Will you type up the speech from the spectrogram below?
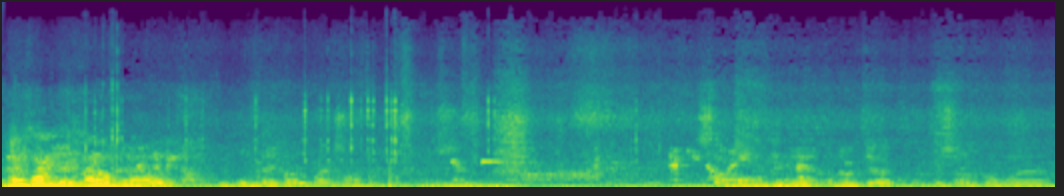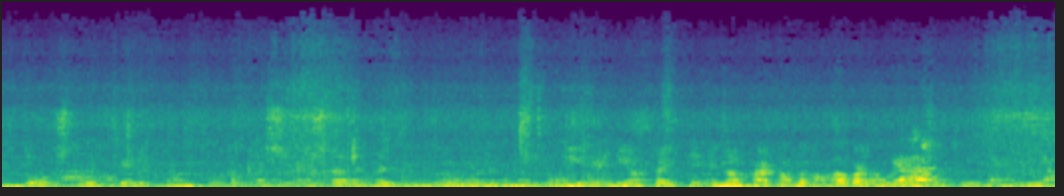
Wij zijn er wel voor. Genoten is ook al doorgestuurd. Dus waarschijnlijk heeft hij die hernia en dan hard aan de hand apart doen. Ja, die zijn ja.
